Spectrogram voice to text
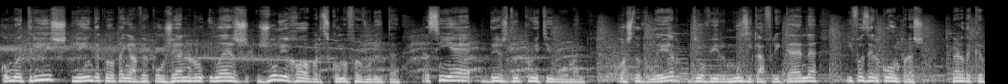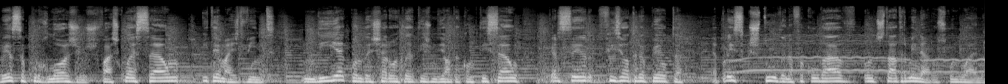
Como atriz, e ainda que não tenha a ver com o género, elege Julia Roberts como a favorita. Assim é desde Pretty Woman. Gosta de ler, de ouvir música africana e fazer compras. Perde a cabeça por relógios, faz coleção e tem mais de 20. Um dia, quando deixar o atletismo de alta competição, quer ser fisioterapeuta. É para isso que estuda na faculdade, onde está a terminar o segundo ano.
